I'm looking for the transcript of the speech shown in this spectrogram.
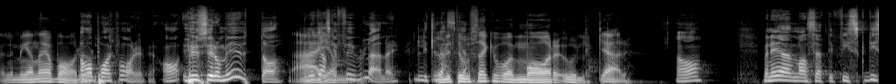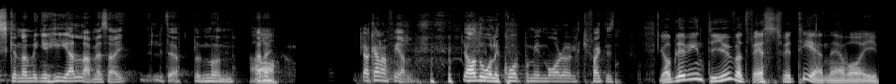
Eller menar jag marulk? Ja, på akvarium. Ja. Hur ser de ut då? De är Nej, ganska jag- fula eller? Lite jag är lite osäker på vad en marulk är. Ja. Men det är en man sett i fiskdisken, de ligger hela med så här, lite öppen mun. Ja. Eller? Jag kan ha fel. Jag har dålig koll på min marulk faktiskt. Jag blev intervjuad för SVT när jag var i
